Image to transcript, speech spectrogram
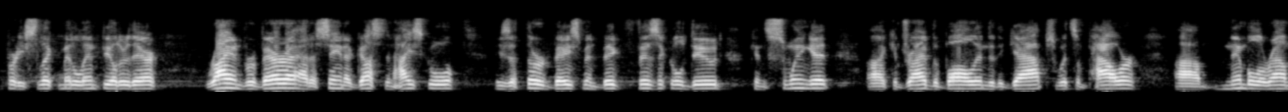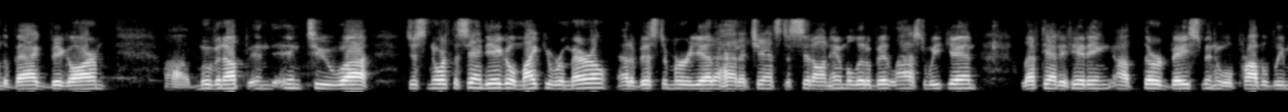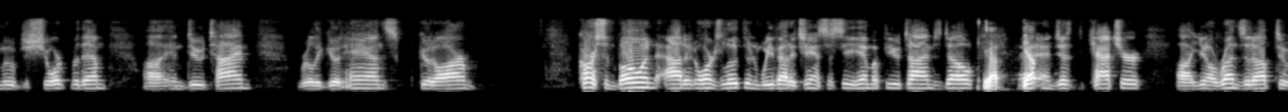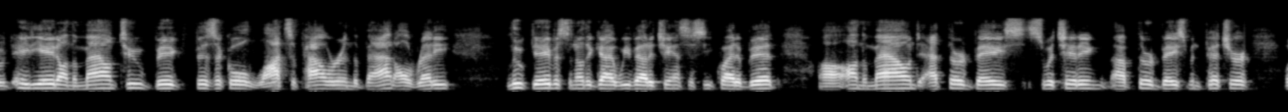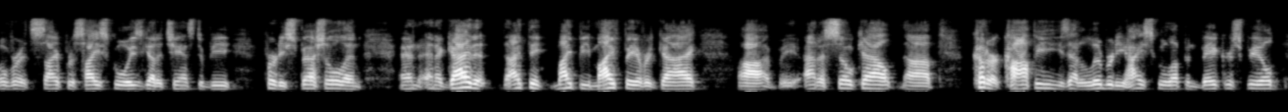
pretty slick middle infielder there. Ryan Rivera out of St. Augustine High School. He's a third baseman, big physical dude, can swing it, uh, can drive the ball into the gaps with some power, uh, nimble around the bag, big arm. Uh, moving up in, into uh, just north of San Diego, Mikey Romero out of Vista Murrieta had a chance to sit on him a little bit last weekend. Left-handed hitting uh, third baseman who will probably move to short for them uh, in due time. Really good hands, good arm. Carson Bowen out at Orange Lutheran, we've had a chance to see him a few times, Doe. Yep. Yep. And, and just catcher, uh, you know, runs it up to 88 on the mound. Two big physical, lots of power in the bat already. Luke Davis, another guy we've had a chance to see quite a bit uh, on the mound at third base, switch hitting, uh, third baseman pitcher over at Cypress High School. He's got a chance to be pretty special, and and and a guy that I think might be my favorite guy uh, out of SoCal, uh, Cutter Coffey. He's at Liberty High School up in Bakersfield.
